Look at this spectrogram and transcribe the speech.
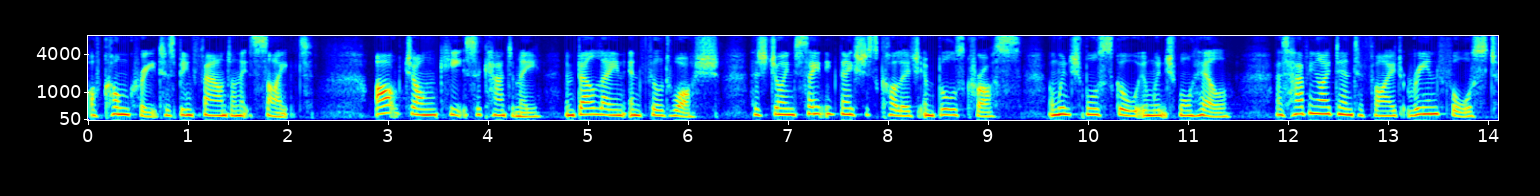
of concrete has been found on its site. Ark John Keats Academy in Bell Lane, Enfield Wash has joined St Ignatius College in Bulls Cross and Winchmore School in Winchmore Hill as having identified reinforced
